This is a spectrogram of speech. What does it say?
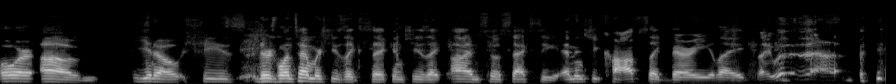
or, um, you know, she's there's one time where she's like sick and she's like, I'm so sexy. And then she coughs like very like like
